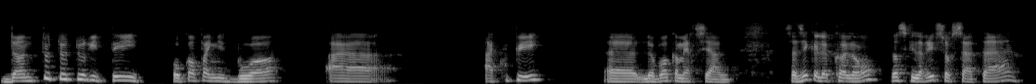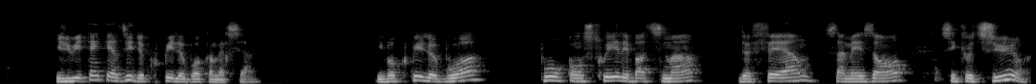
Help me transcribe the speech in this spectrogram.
donnent toute autorité aux compagnies de bois à, couper euh, le bois commercial. C'est-à-dire que le colon, lorsqu'il arrive sur sa terre, il lui est interdit de couper le bois commercial. Il va couper le bois pour construire les bâtiments de ferme, sa maison, ses clôtures,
